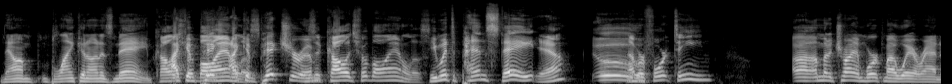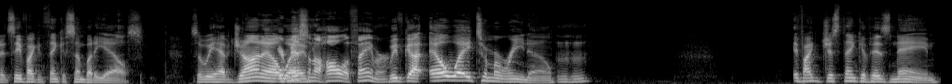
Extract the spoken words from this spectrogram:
Now I'm blanking on his name. College I can football pic- analyst. I can picture him. He's a college football analyst. he went to Penn State. yeah. Ooh. Number 14. Uh, I'm going to try and work my way around it, see if I can think of somebody else. So we have John Elway. You're missing a Hall of Famer. We've got Elway to Marino. Mhm. If I just think of his name,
